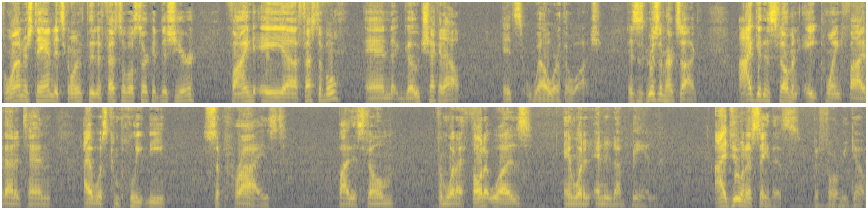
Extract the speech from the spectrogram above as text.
From what I understand, it's going through the festival circuit this year. Find a uh, festival and go check it out. It's well worth a watch. This is Gruesome Hertzogg. I give this film an 8.5 out of 10. I was completely surprised by this film from what I thought it was and what it ended up being. I do want to say this before we go.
